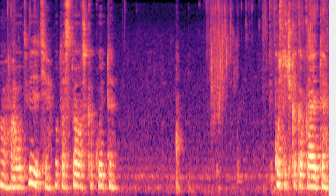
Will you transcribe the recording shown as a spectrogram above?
Ага, вот видите, вот осталось какой-то косточка какая-то.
